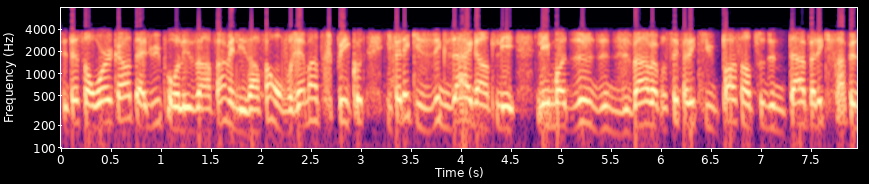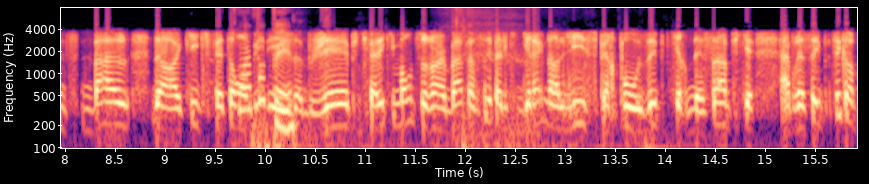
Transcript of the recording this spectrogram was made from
C'était son workout à lui pour les enfants, mais les enfants ont vraiment trippé. Écoute, il fallait qu'il zigzague entre les, les modules du divan. Puis après ça, il fallait qu'il passe en dessous d'une table. Il fallait qu'il frappe une petite balle de hockey qui fait tomber Ouais, des pire. objets. Puis qu'il fallait qu'il monte sur un banc. Puis après ça, il fallait qu'il grimpe dans le lit superposé. Puis qu'il redescend. Puis que après ça, tu sais, comme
